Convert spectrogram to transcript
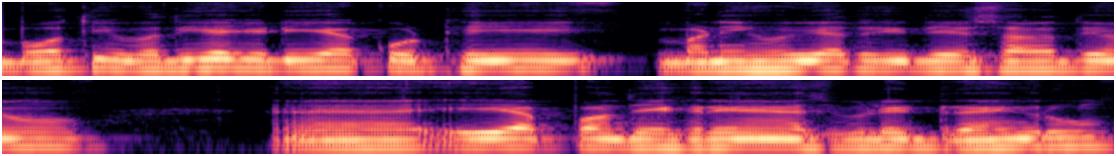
ਬਹੁਤ ਹੀ ਵਧੀਆ ਜਿਹੜੀ ਆ ਕੋਠੀ ਬਣੀ ਹੋਈ ਆ, ਤੁਸੀਂ ਦੇਖ ਸਕਦੇ ਹੋ। ਇਹ ਆਪਾਂ ਦੇਖ ਰਹੇ ਹਾਂ ਇਸ ਵੇਲੇ ਡਰਾਇੰਗ ਰੂਮ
